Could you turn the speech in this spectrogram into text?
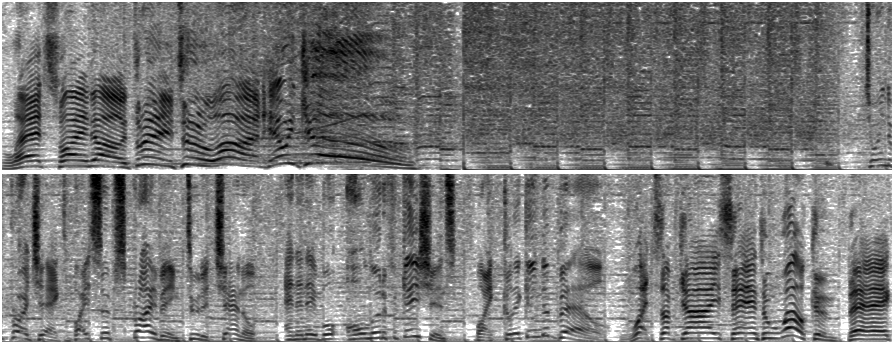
Let's find out. Three, two, one, here we go! Join the project by subscribing to the channel and enable all notifications by clicking the bell. What's up guys and welcome back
